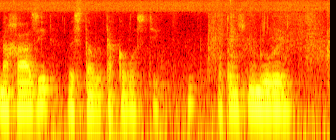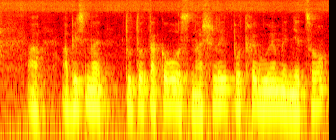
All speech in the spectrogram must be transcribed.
nachází ve stavu takovosti. O tom jsme mluvili. A aby jsme tuto takovost našli, potřebujeme něco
